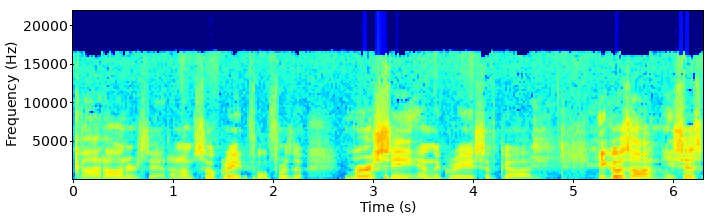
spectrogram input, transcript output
God honors that. And I'm so grateful for the mercy and the grace of God. He goes on. He says,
